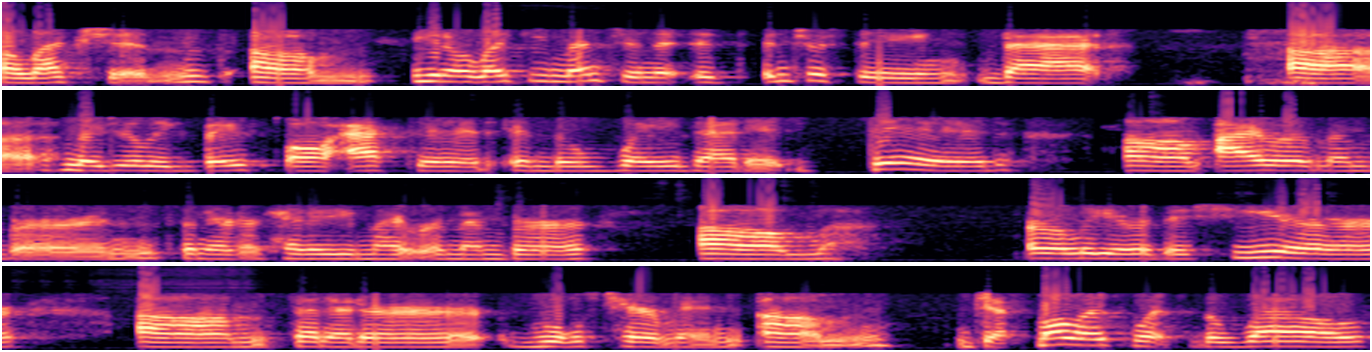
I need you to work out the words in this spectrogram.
elections. Um, you know, like you mentioned, it, it's interesting that uh, Major League Baseball acted in the way that it did. Um, I remember, and Senator Kennedy might remember, um, earlier this year, um, Senator Rules Chairman um, Jeff Mullis went to the well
